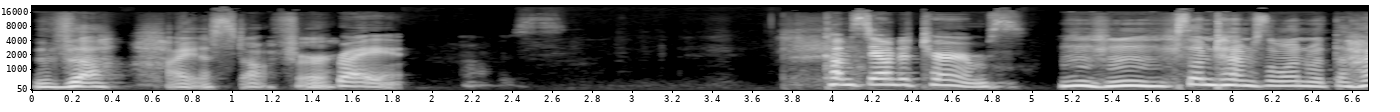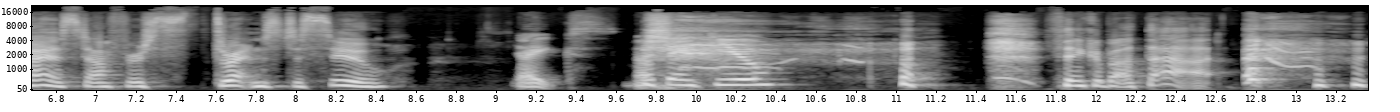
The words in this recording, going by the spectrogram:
the highest offer. right. Comes down to terms. Mhm. Sometimes the one with the highest offer threatens to sue. Yikes. No, thank you. Think about that.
